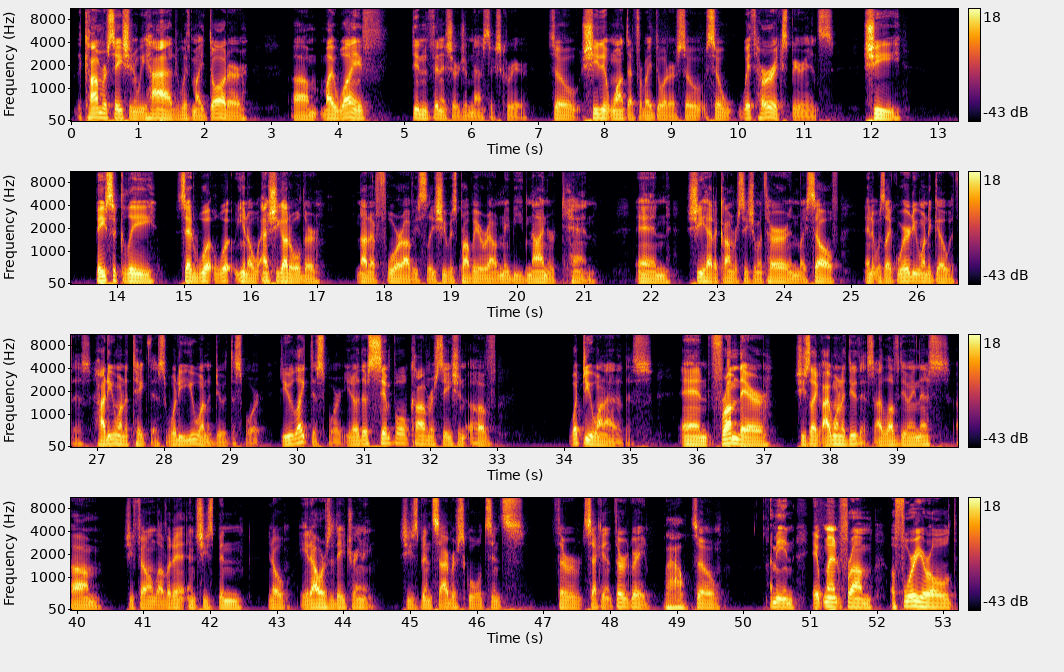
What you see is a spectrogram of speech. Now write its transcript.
the conversation we had with my daughter, um, my wife didn't finish her gymnastics career, so she didn't want that for my daughter. So so with her experience, she basically said what what you know as she got older not at four obviously she was probably around maybe nine or ten. And she had a conversation with her and myself and it was like where do you want to go with this? How do you want to take this? What do you want to do with the sport? Do you like this sport? You know those simple conversation of what do you want out of this and from there she's like i want to do this. I love doing this. Um, she fell in love with it and she's been you know eight hours a day training. She's been cyber schooled since third second third grade. Wow. so i mean it went from a four year old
